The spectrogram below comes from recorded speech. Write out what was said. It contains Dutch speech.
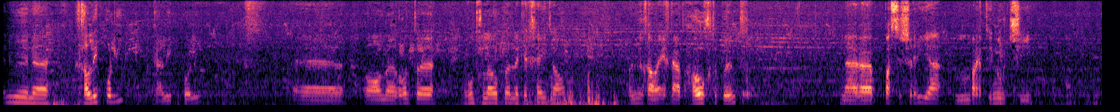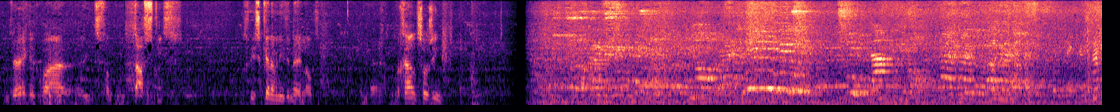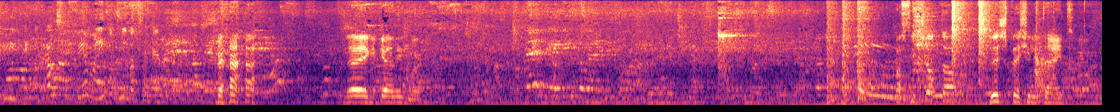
ben nu in uh, Gallipoli. Gallipoli. Uh, al uh, rond, rondgelopen, lekker gegeten al. Maar nu gaan we echt naar het hoogtepunt. Naar Pastisseria Martinucci. Werkelijk waar iets fantastisch. Zoiets kennen we niet in Nederland. we gaan het zo zien. Niet gezien wat ze hebben. nee, ik ken het niet, maar... Pasticciotto, de specialiteit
